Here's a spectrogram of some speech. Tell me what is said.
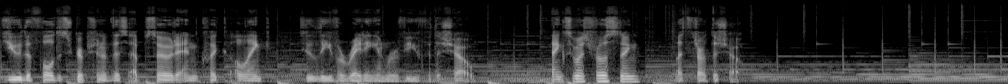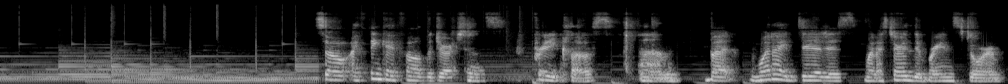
view the full description of this episode, and click a link to leave a rating and review for the show. Thanks so much for listening. Let's start the show. So I think I followed the directions pretty close. Um, but what I did is when I started the brainstorm,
